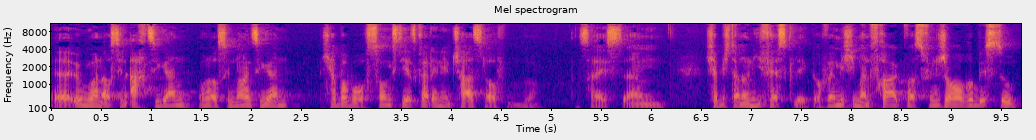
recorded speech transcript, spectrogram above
äh, irgendwann aus den 80ern oder aus den 90ern. Ich habe aber auch Songs, die jetzt gerade in den Charts laufen. So. Das heißt, ähm, ich habe mich da noch nie festgelegt. Auch wenn mich jemand fragt, was für ein Genre bist du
